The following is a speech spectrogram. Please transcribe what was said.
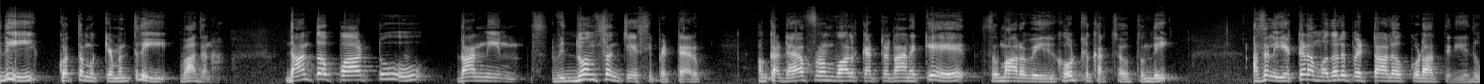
ఇది కొత్త ముఖ్యమంత్రి వాదన. దాంతోపాటు దాన్ని విధ్వంసం చేసి పెట్టారు. ఒక డయాఫ్రమ్ వాల్ కట్టడానికే సుమారు వెయ్యి కోట్లు ఖర్చు అవుతుంది అసలు ఎక్కడ మొదలు పెట్టాలో కూడా తెలియదు.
